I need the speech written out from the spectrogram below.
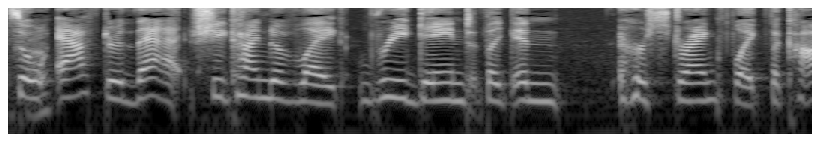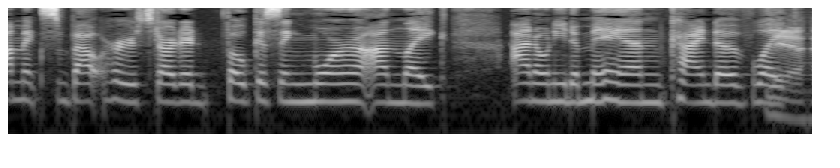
So after that, she kind of like regained like in her strength. Like the comics about her started focusing more on like I don't need a man kind of like Yeah.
